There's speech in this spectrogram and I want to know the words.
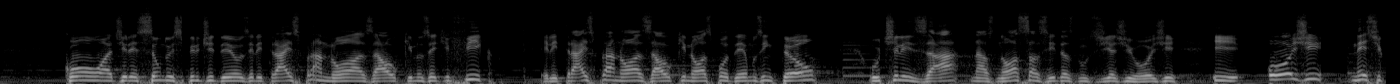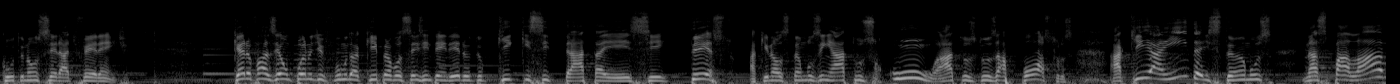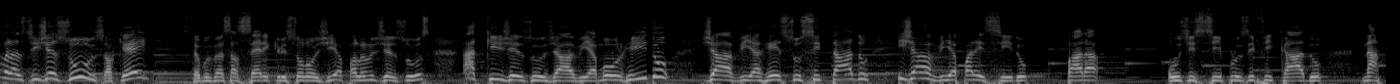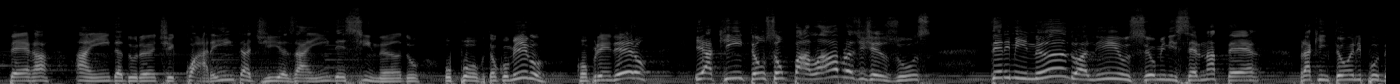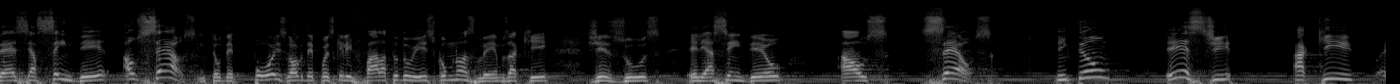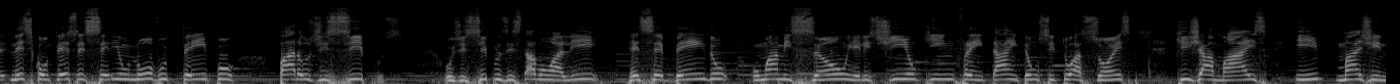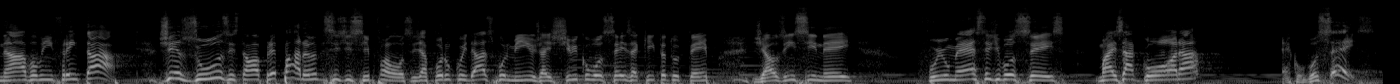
com a direção do Espírito de Deus, ele traz para nós algo que nos edifica, ele traz para nós algo que nós podemos então utilizar nas nossas vidas nos dias de hoje e hoje neste culto não será diferente. Quero fazer um pano de fundo aqui para vocês entenderem do que, que se trata esse texto. Aqui nós estamos em Atos 1, Atos dos Apóstolos. Aqui ainda estamos nas palavras de Jesus, ok? Estamos nessa série Cristologia falando de Jesus. Aqui Jesus já havia morrido, já havia ressuscitado e já havia aparecido para os discípulos e ficado na terra ainda durante 40 dias, ainda ensinando o povo. Estão comigo? Compreenderam? E aqui então são palavras de Jesus terminando ali o seu ministério na terra, para que então ele pudesse ascender aos céus. Então depois, logo depois que ele fala tudo isso, como nós lemos aqui, Jesus, ele ascendeu aos céus. Então, este aqui, nesse contexto, esse seria um novo tempo para os discípulos. Os discípulos estavam ali recebendo uma missão e eles tinham que enfrentar então situações que jamais imaginavam enfrentar. Jesus estava preparando esses discípulos, falou: vocês já foram cuidados por mim, eu já estive com vocês aqui tanto tempo, já os ensinei, fui o mestre de vocês, mas agora é com vocês.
